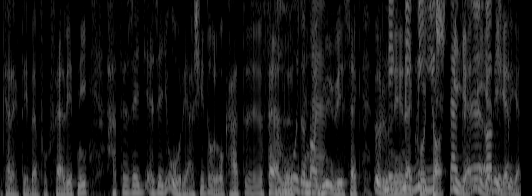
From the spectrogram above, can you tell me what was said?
kerektében fog fellépni, hát ez egy, ez egy óriási dolog, hát felnőtt Hogy nagy művészek örülnének, mi, mi, mi hogyha... Is, tehát, igen, igen, igen, igen.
